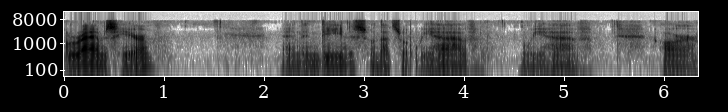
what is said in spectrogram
grams here. And indeed, so that's what we have. We have our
